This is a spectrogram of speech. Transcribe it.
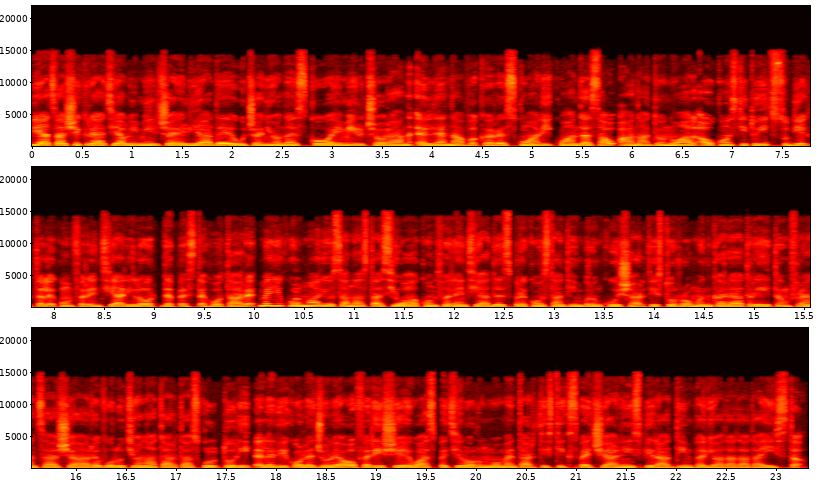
Viața și creația lui Mircea Eliade, Eugen Ionescu, Emil Cioran, Elena Văcărescu, Henri Coandă sau Ana Donual au constituit subiectele conferențiarilor de peste hotare. Medicul Marius Anastasiu a conferențiat despre Constantin Brâncuș, artistul român care a trăit în Franța și a revoluționat arta sculpturii. Elevii colegiului au oferit și ei oaspeților un moment artistic special inspirat din perioada dadaistă.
